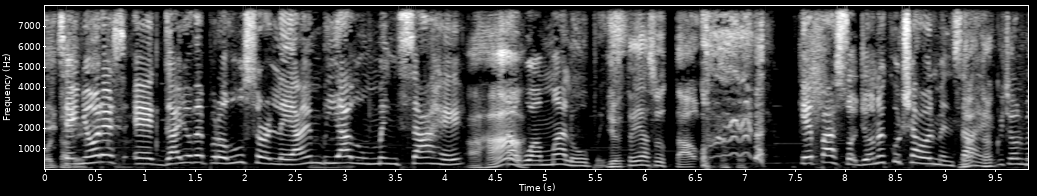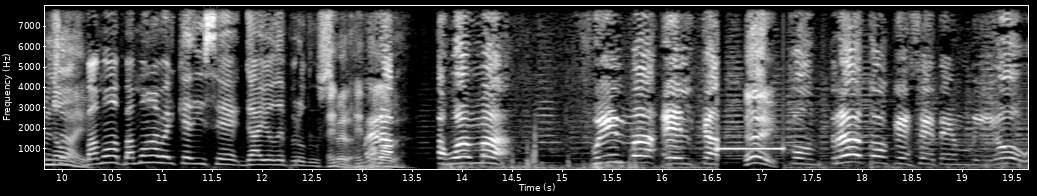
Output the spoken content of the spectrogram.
Compórtate. Señores, eh, Gallo de Producer le ha enviado un mensaje Ajá. a Juanma López. Yo estoy asustado. ¿Qué pasó? Yo no he escuchado el mensaje. ¿No- no ha escuchado el mensaje? No, vamos, vamos a ver qué dice Gallo de Producer. Espera. Mira. Juanma, firma el contrato que se te envió.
